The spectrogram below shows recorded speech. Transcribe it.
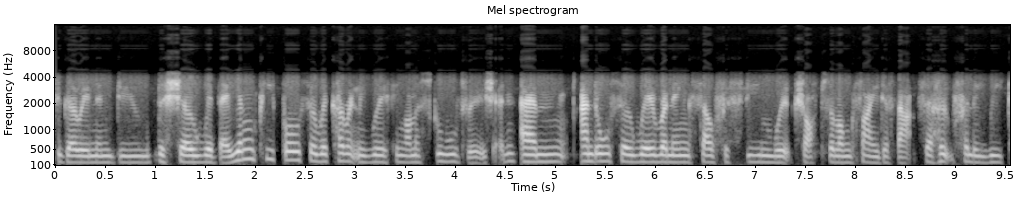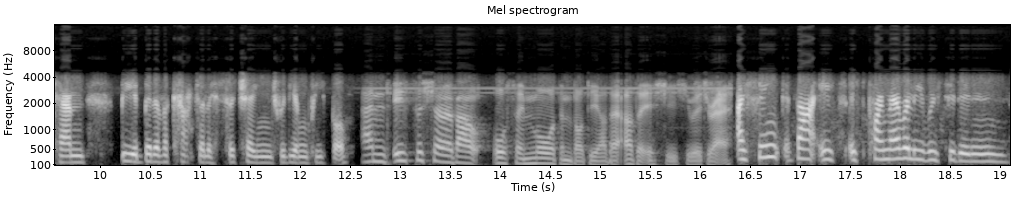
to go in and do the show with their young people. So we're currently working on a schools version. Um, and also we're running self-esteem workshops alongside of that. So hopefully we can be a bit of a catalyst for change with young people. And is the show about also more than body? Are there other issues you address? I think that it's it's primarily rooted in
